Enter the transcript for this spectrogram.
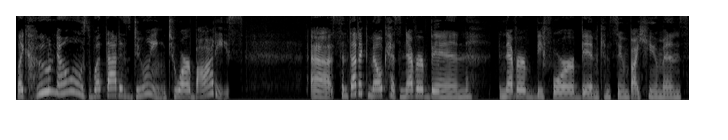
Like, who knows what that is doing to our bodies? Uh, synthetic milk has never been never before been consumed by humans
